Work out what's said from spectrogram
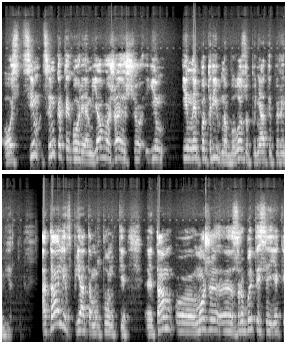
Ось цим, цим категоріям я вважаю, що їм і не потрібно було зупиняти перевірки. А далі, в п'ятому пункті, е, там о, може е, зробитися як,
